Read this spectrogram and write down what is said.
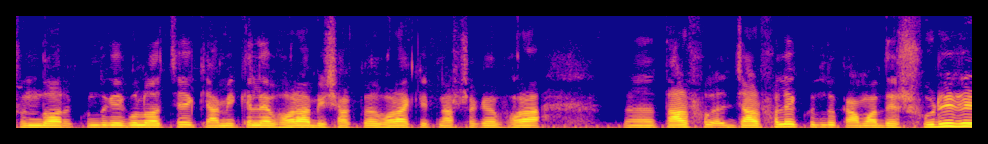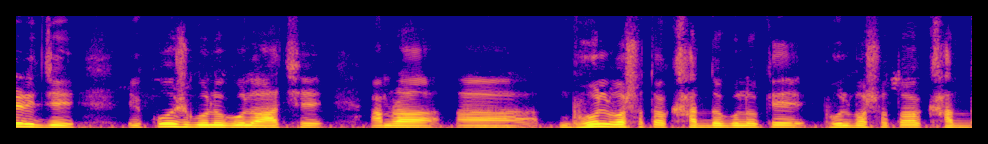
সুন্দর! কিন্তু এগুলো হচ্ছে কেমিক্যালে ভরা, বিষাক্ত ভরা, কীটনাশকে ভরা তার যার ফলে কিন্তু আমাদের শরীরের যে কোষগুলোগুলো আছে আমরা ভুলবশত খাদ্যগুলোকে, ভুলবশত খাদ্য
